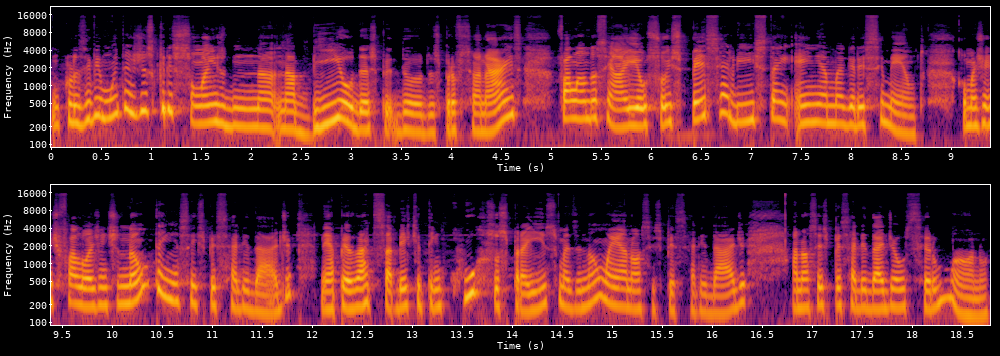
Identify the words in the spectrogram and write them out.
inclusive muitas descrições na, na bio das, do, dos profissionais, falando assim, ah, eu sou especialista em, em, emagrecimento. Como a gente falou, a gente não tem essa especialidade, né? apesar de saber que tem cursos para isso, mas não é a nossa especialidade. A nossa especialidade é o ser humano,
